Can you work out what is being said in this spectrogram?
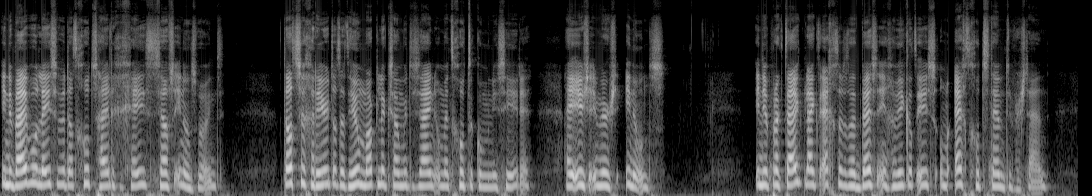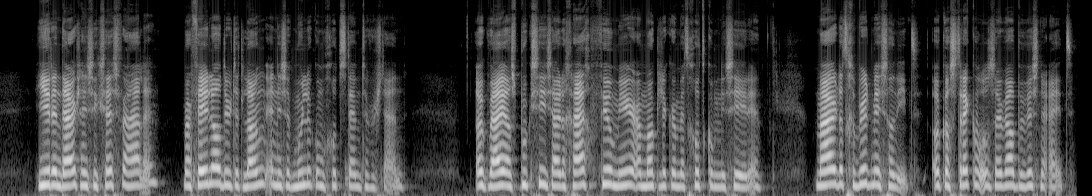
In de Bijbel lezen we dat Gods Heilige Geest zelfs in ons woont. Dat suggereert dat het heel makkelijk zou moeten zijn om met God te communiceren. Hij is immers in ons. In de praktijk blijkt echter dat het best ingewikkeld is om echt Gods stem te verstaan. Hier en daar zijn succesverhalen, maar veelal duurt het lang en is het moeilijk om Gods stem te verstaan. Ook wij als Boeksie zouden graag veel meer en makkelijker met God communiceren. Maar dat gebeurt meestal niet, ook al strekken we ons daar wel bewust naar uit.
